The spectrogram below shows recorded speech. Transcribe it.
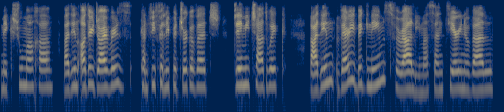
ميك شوماخر بعدين other drivers كان في فيليبي جورجوفيتش جيمي تشادويك بعدين very big names في رالي مثلا تيري نوفال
